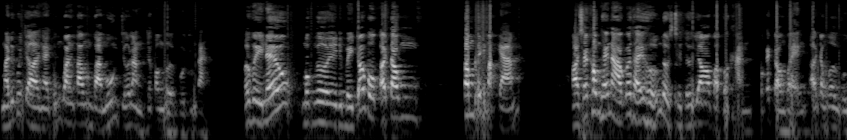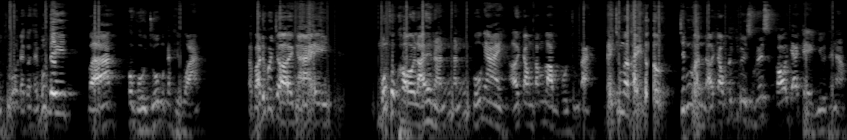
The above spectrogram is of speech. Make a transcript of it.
mà Đức Chúa Trời Ngài cũng quan tâm và muốn chữa lành cho con người của chúng ta. Bởi vì nếu một người bị trói buộc ở trong tâm lý mặc cảm họ sẽ không thể nào có thể hưởng được sự tự do và phước hạnh một cách trọn vẹn ở trong ơn của Chúa để có thể bước đi và phục vụ Chúa một cách hiệu quả. Và Đức Chúa Trời Ngài muốn phục hồi lại hình ảnh ảnh của Ngài ở trong tấm lòng của chúng ta để chúng ta thấy được chính mình ở trong Đức Chúa Jesus Christ có giá trị như thế nào.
